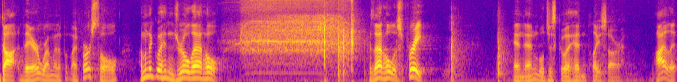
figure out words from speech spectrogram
dot there where I'm going to put my first hole, I'm going to go ahead and drill that hole because that hole is free. And then we'll just go ahead and place our eyelet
